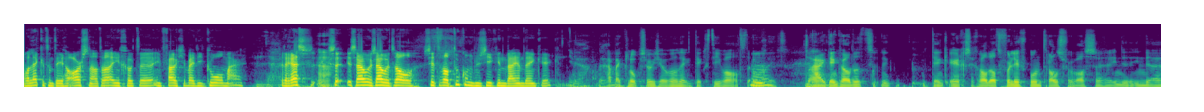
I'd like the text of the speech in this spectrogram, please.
wel lekker toen tegen Arsenal. Had wel een groot eh, een foutje bij die goal, maar voor de rest Ja. ik zou, zou het wel, zit er wel toekomstmuziek in bij hem, denk ik. Ja. Ja, bij Klopp sowieso wel denk ik dat hij wel altijd Ja. oog heeft. Maar ik denk wel dat, ik ik denk eerlijk gezegd wel dat voor Liverpool een transfer was eh, in, de, in, de,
